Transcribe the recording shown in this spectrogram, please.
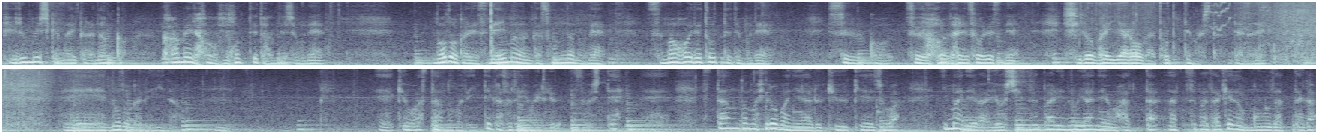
フィルムしかないからなんかカメラを持ってたんでしょうね。のどかですね。今なんかそんなのねスマホで撮っててもねすぐこう通報されそうですね。白バイ野郎が撮ってましたみたいなね。えー、のどかでいいな、うん。えー、今日はスタンドまで行ってガソリンを入れる。そして、えー、スタンドの広場にある休憩所は今では吉津張りの屋根を張った夏場だけのものだったが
